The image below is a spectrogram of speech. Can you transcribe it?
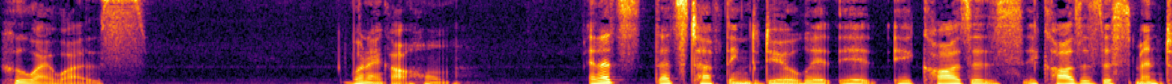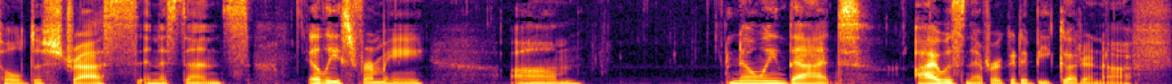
who I was. when I got home. And that's that's a tough thing to do. It it it causes it causes this mental distress in a sense, at least for me. Um, knowing that I was never going to be good enough.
